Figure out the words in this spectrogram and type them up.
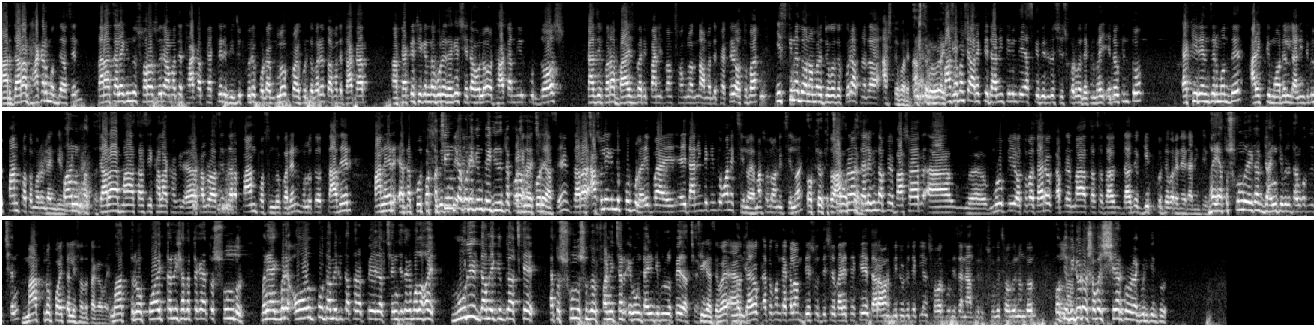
আর যারা ঢাকার মধ্যে আছেন তারা চাইলে কিন্তু সরাসরি আমাদের ঢাকা ফ্যাক্টরি ভিজিট করে প্রোডাক্টগুলো ক্রয় করতে পারেন। তো আমাদের ঢাকার ফ্যাক্টরি ঠিকানা বলে থাকে সেটা হলো ঢাকা মিরপুর দশ কাজীপাড়া বাইশ বাড়ি পানি পাম্প সংলগ্ন আমাদের ফ্যাক্টরি অথবা স্ক্রিনে দেওয়া নম্বরে যোগাযোগ করে আপনারা আসতে পারেন? পাশাপাশি আরেকটি ডাইনিং টেবিল দিয়ে আজকে ভিডিওটা শেষ করব। দেখেন ভাই এটাও কিন্তু একই রেঞ্জের মধ্যে আরেকটি মডেল ডাইনিং টেবিল পান পাতা মডেল ডাইনিং টেবিল যারা মাছ আছে খালা খাকি- আছে খালুরা আছেন যারা পান পছন্দ করেন মূলত তাদের পানের একটা চিন্তা করে কিন্তু এই ডিজাইনটা করা হয়েছে। করে আছে। যারা আচ্ছা। আসলে কিন্তু পপুলার এই ডাইনিংটা কিন্তু অনেক ছিল হয় মাসাল্লাহ অনেক ছিল হয়। ওকে ওকে তো আপনারা চাইলে কিন্তু আপনার বাসার মুরব্বী অথবা যাই হোক আপনার মা চাচা যা- যাদের গিফট করতে পারেন এই ডাইনিং টেবিল ভাই এত সুন্দর এটার ডাইনিং টেবিলের দাম কত দিচ্ছেন? মাত্র পঁয়তাল্লিশ হাজার টাকা ভাই। মাত্র পঁয়তাল্লিশ হাজার টাকা এত সুন্দর। মানে একবারে অল্প দামে কিন্তু আপনারা পেয়ে যাচ্ছেন যেটাকে বলা হয় মুড়ির দামে কিন্তু আজকে এত সুন্দর সুন্দর ফার্নিচার এবং ডাইনিং টেবিল পেয়ে যাচ্ছে ঠিক আছে ভাই যাই হোক এতক্ষণ দেখালাম দেশ ও দেশের বাইরে থেকে। যারা আমার ভিডিওটি দেখলেন সবার প্রতি জানাই আন্তরিক শুভেচ্ছা অভিনন্দন। ওকে ভিডিওটা সবাই শেয়ার করে রাখবেন কিন্তু।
